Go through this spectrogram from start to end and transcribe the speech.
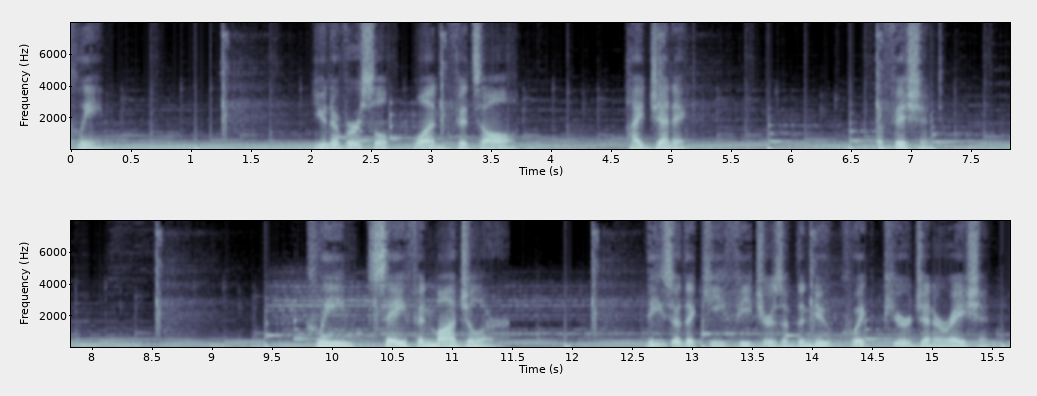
clean. Universal, one fits all. Hygienic. Efficient. Clean, safe and modular. These are the key features of the new QWIK PURE generation.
